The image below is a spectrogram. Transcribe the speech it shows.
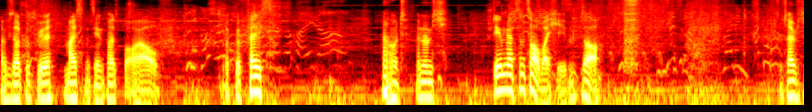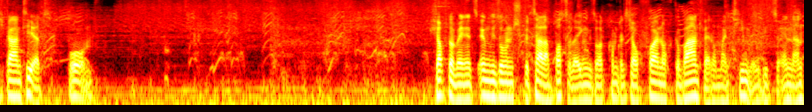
Habe ich das Gefühl, meistens jedenfalls bei auf. Gefällt. Na gut, wenn du nicht stehen bleibst, dann zauber ich eben. So. So treffe ich dich garantiert. Boom. Ich hoffe, wenn jetzt irgendwie so ein spezieller Boss oder irgendwie so kommt, dass ich auch vorher noch gewarnt werde, um mein Team irgendwie zu ändern.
